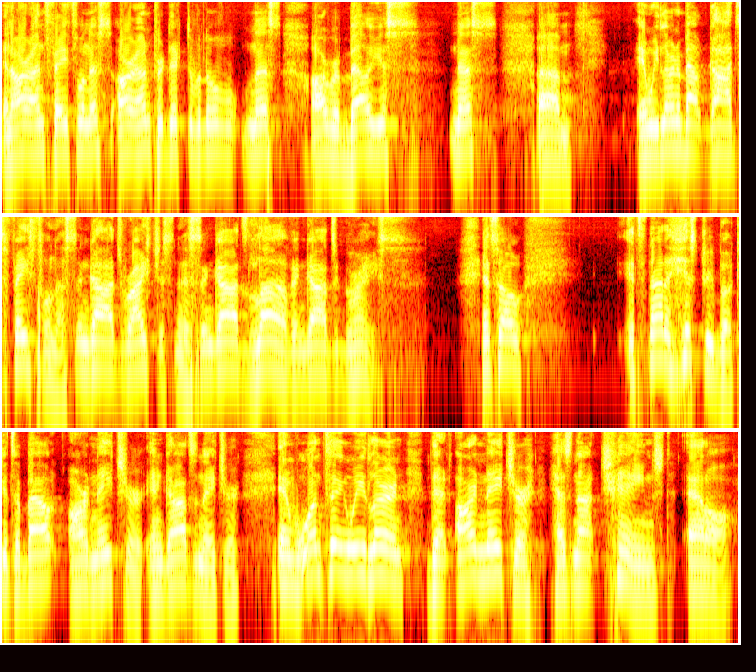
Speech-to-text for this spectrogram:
and our unfaithfulness, our unpredictableness, our rebelliousness. Um, and we learn about God's faithfulness and God's righteousness and God's love and God's grace. And so it's not a history book, it's about our nature and God's nature. And one thing we learn that our nature has not changed at all.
